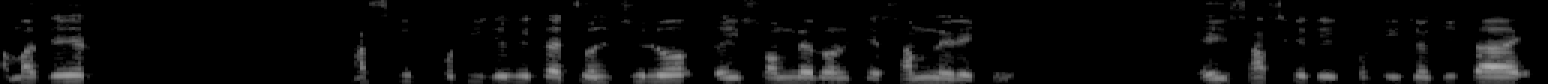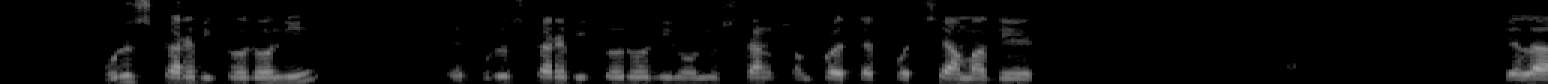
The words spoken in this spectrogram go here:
আমাদের সাংস্কৃতিক প্রতিযোগিতা চলছিল এই সম্মেলনকে সামনে রেখে। এই সাংস্কৃতিক প্রতিযোগিতায় পুরস্কার বিতরণী, এই পুরস্কার বিতরণীর অনুষ্ঠান সম্প্রচার করছে আমাদের জেলা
